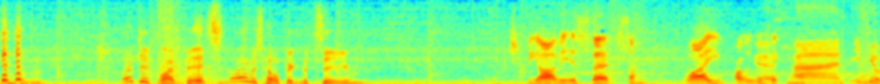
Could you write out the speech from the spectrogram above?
I did my bit. I was helping the team. Should be obvious that some why you probably were Yeah, picking. and if you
